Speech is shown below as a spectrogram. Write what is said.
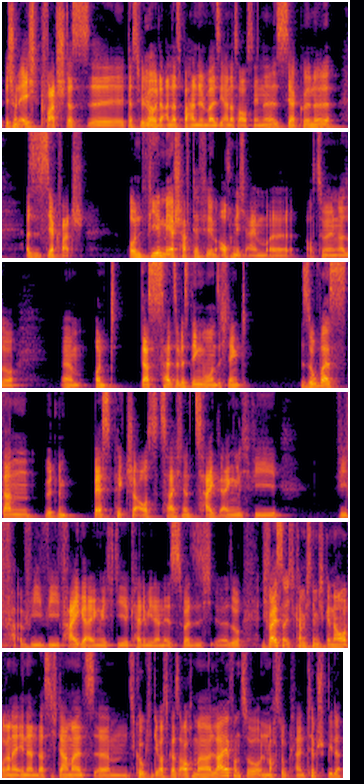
Ist schon echt Quatsch, dass, äh, dass wir ja. Leute anders behandeln, weil sie anders aussehen. Ne? ist ja, ne? Also es ist ja Quatsch. Und viel mehr schafft der Film auch nicht einem äh, aufzumerken. Also, ähm, und das ist halt so das Ding, wo man sich denkt, sowas dann mit einem Best Picture auszuzeichnen, zeigt eigentlich, wie, wie, wie, wie feige eigentlich die Academy dann ist, weil sie sich, also ich weiß noch, ich kann mich nämlich genau daran erinnern, dass ich damals, ähm, ich gucke die Oscars auch immer live und so und mache so einen kleinen Tippspiele.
